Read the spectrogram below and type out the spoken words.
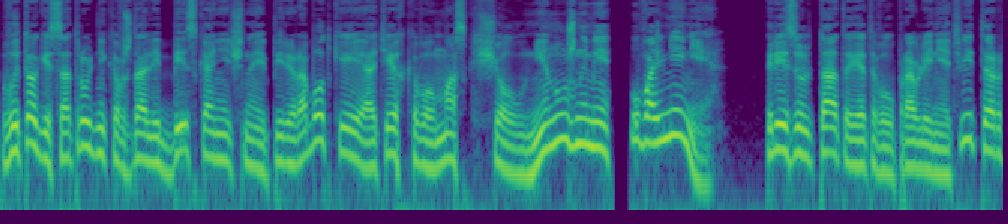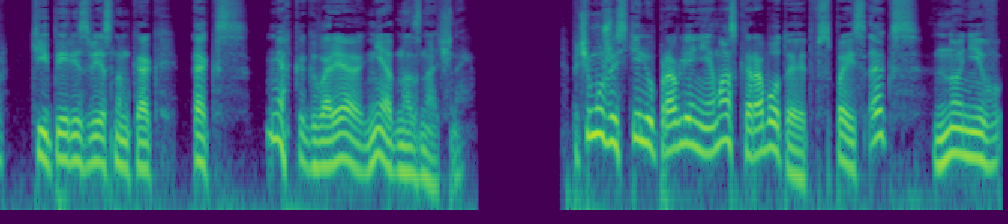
В итоге сотрудников ждали бесконечные переработки, а тех, кого Маск счел ненужными, увольнение. Результаты этого управления Twitter, теперь известным как X, мягко говоря, неоднозначны. Почему же стиль управления Маска работает в SpaceX, но не в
